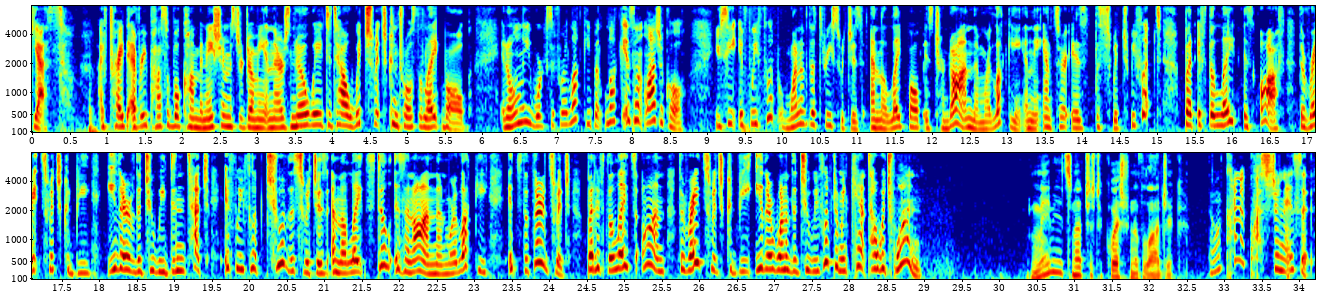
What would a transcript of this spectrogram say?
Yes. I've tried every possible combination, Mr. Domi, and there's no way to tell which switch controls the light bulb. It only works if we're lucky, but luck isn't logical. You see, if we flip one of the three switches and the light bulb is turned on, then we're lucky, and the answer is the switch we flipped. But if the light is off, the right switch could be either of the two we didn't touch. If we flip two of the switches and the light still isn't on, then we're lucky. It's the third switch. But if the light's on, the right switch could be either one of the two we flipped, and we can't tell which one. Maybe it's not just a question of logic. Then what kind of question is it?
